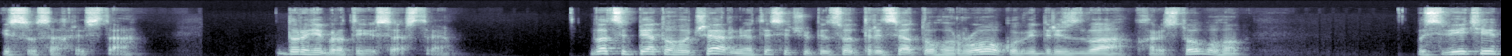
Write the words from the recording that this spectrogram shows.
Ісуса Христа. Дорогі брати і сестри, 25 червня 1530 року від Різдва Христового у світі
